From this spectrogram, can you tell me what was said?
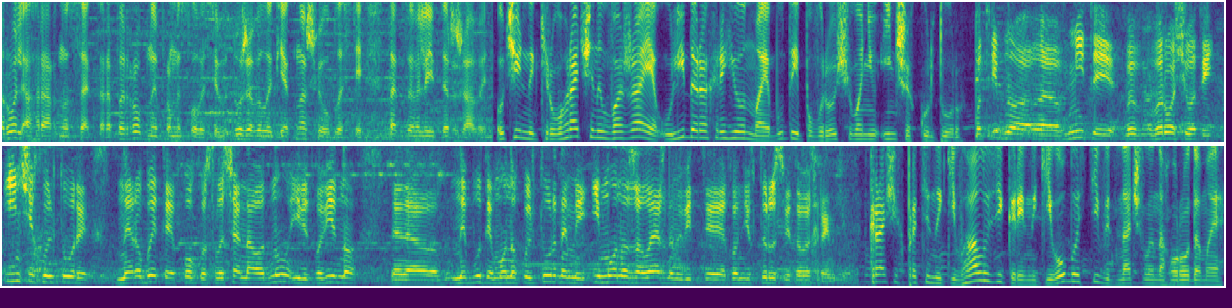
роль аграрного сектора, переробної промисловості дуже велика як в нашій області, так взагалі і держави. Очільник Кіровоградщини вважає, у лідерах регіон має бути і по вирощуванню інших культур. Потрібно е, вміти ви- вирощувати інші культури, не робити фокус лише на одну і відповідно е, не бути монокультурними і монозалежними від е, кон'юнктури світових ринків. Кращих працівників галузі керівники області відзначили нагородами.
